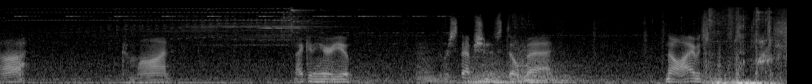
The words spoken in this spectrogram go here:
Ah. Come on. I can hear you. The reception is still bad. No, I haven't...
